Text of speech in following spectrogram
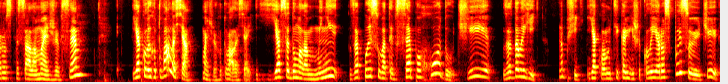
Розписала майже все. Я коли готувалася, майже готувалася, я все думала, мені записувати все по ходу чи заздалегідь. Напишіть, як вам цікавіше, коли я розписую, чи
